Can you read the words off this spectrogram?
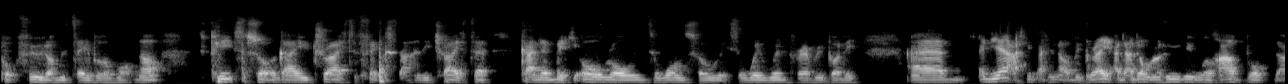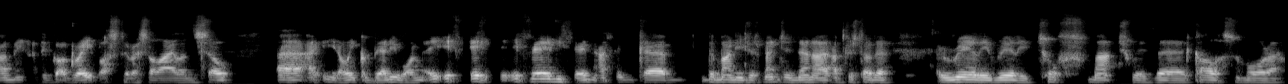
put food on the table and whatnot. Pete's the sort of guy who tries to fix that and he tries to kind of make it all roll into one, so it's a win-win for everybody. Um, and yeah, I think I think that'll be great. I, I, don't know who they will have, but I mean they've got a great roster, Wrestle Island. So uh, you know it could be anyone. If if if anything, I think um, the man you just mentioned. Then I, have just had a a really, really tough match with uh, Carlos Zamora,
